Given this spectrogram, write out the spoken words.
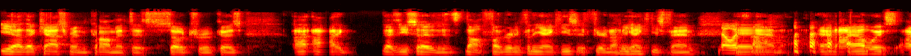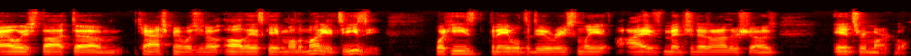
Yeah, that Cashman comment is so true because I, I, as you said, it's not fun rooting for the Yankees if you're not a Yankees fan. No, it's and, not. and I always I always thought um, Cashman was you know oh they just gave him all the money it's easy. What he's been able to do recently, I've mentioned it on other shows. It's remarkable.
